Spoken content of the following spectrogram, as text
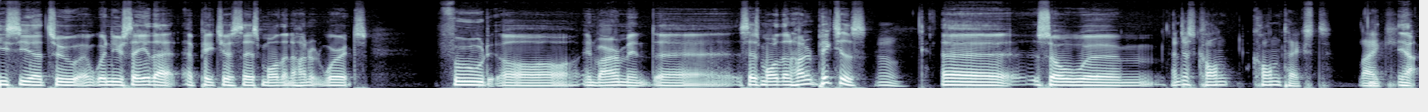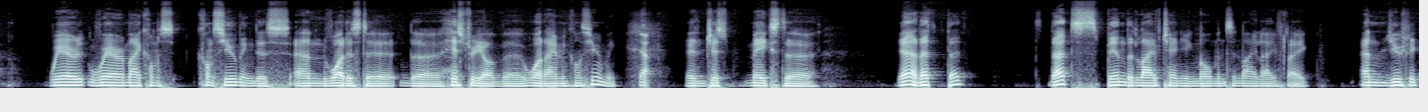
easier to uh, when you say that a picture says more than hundred words. Food or environment uh, says more than hundred pictures. Mm. Uh, so um, And just con- context, like yeah, where where am I cons- consuming this and what is the the history of uh, what I'm consuming Yeah. it just makes the yeah that that that's been the life changing moments in my life like and usually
